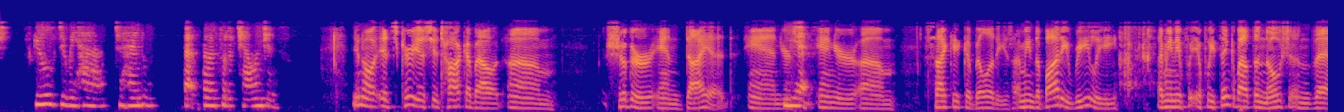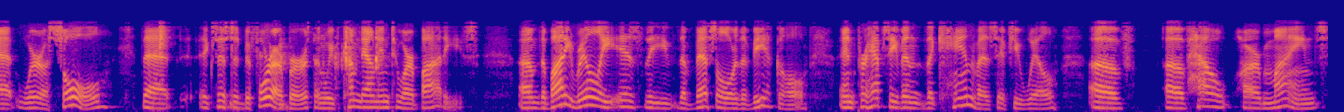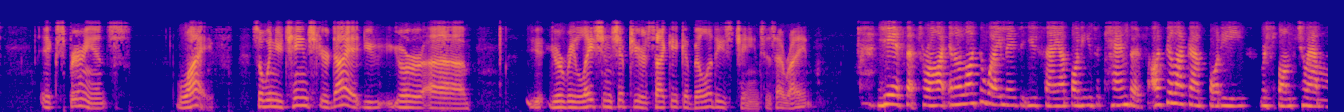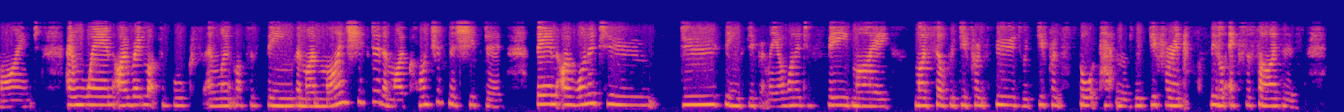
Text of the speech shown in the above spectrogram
skills do we have to handle that those sort of challenges? You know, it's curious you talk about um, sugar and diet and your yes. and your um, psychic abilities. I mean, the body really I mean, if if we think about the notion that we're a soul that existed before our birth and we've come down into our bodies, um, the body really is the the vessel or the vehicle, and perhaps even the canvas, if you will, of of how our minds experience life. So when you changed your diet, you your uh, your relationship to your psychic abilities change. Is that right? Yes, that's right. And I like the way, Les, that you say our body is a canvas. I feel like our body responds to our mind. And when I read lots of books and learnt lots of things, and my mind shifted and my consciousness shifted, then I wanted to do things differently. I wanted to feed my myself with different foods, with different thought patterns, with different little exercises.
